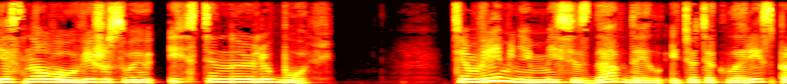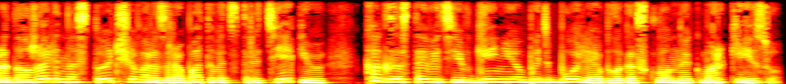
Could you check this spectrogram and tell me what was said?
«я снова увижу свою истинную любовь». Тем временем миссис Давдейл и тетя Кларис продолжали настойчиво разрабатывать стратегию, как заставить Евгению быть более благосклонной к Маркизу.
